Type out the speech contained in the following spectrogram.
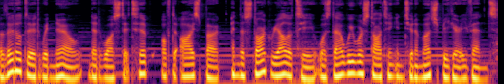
but little did we know that was the tip of the iceberg, and the stark reality was that we were starting into a much bigger event.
